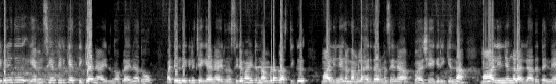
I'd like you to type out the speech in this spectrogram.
ഇവരിത് എം സി എഫിലേക്ക് എത്തിക്കാനായിരുന്നോ പ്ലാൻ അതോ മറ്റെന്തെങ്കിലും ചെയ്യാനായിരുന്നു? സ്ഥിരമായിട്ട് നമ്മുടെ പ്ലാസ്റ്റിക് മാലിന്യങ്ങൾ നമ്മളെ ഹരിതകർമ്മസേന ശേഖരിക്കുന്ന മാലിന്യങ്ങളല്ലാതെ തന്നെ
